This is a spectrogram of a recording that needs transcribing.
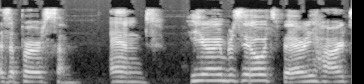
as a person? And here in Brazil, it's very hard.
